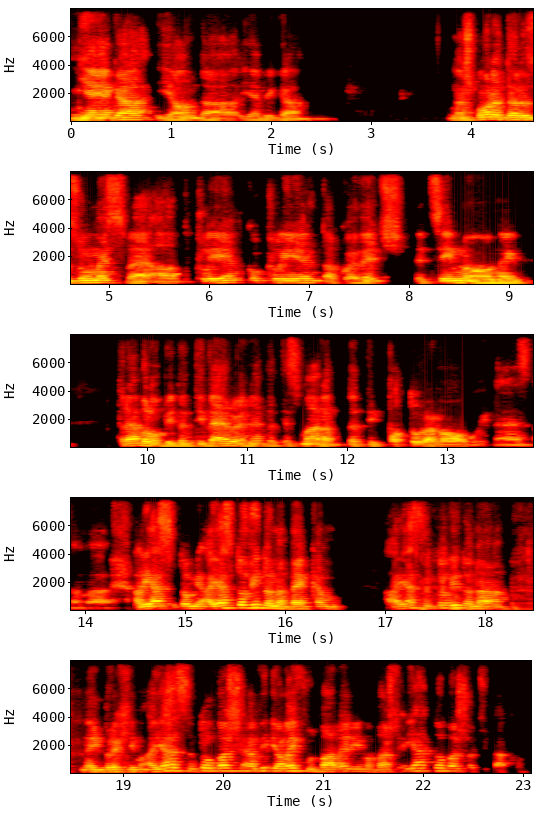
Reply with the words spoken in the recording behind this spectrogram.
njega i onda jebi ga. Znaš, mora da razume sve, a klijent ko klijent, ako je već decimno, ne, trebalo bi da ti veruje, ne da te smara, da ti potura nogu i ne znam. A, ali ja sam to, a ja sam to vidio na Bekamu a ja sam to vidio na, na Ibrahimu, a ja sam to baš, ja vidio ovaj futbaler ima baš, e, ja to baš hoću tako.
